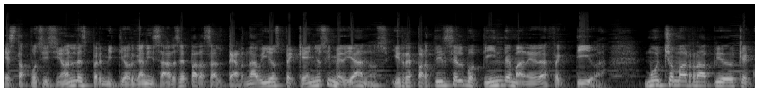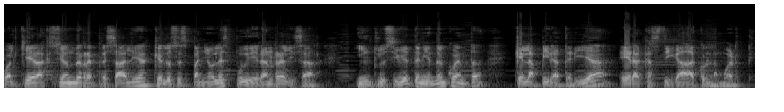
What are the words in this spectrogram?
Esta posición les permitió organizarse para saltear navíos pequeños y medianos y repartirse el botín de manera efectiva, mucho más rápido que cualquier acción de represalia que los españoles pudieran realizar, inclusive teniendo en cuenta que la piratería era castigada con la muerte.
